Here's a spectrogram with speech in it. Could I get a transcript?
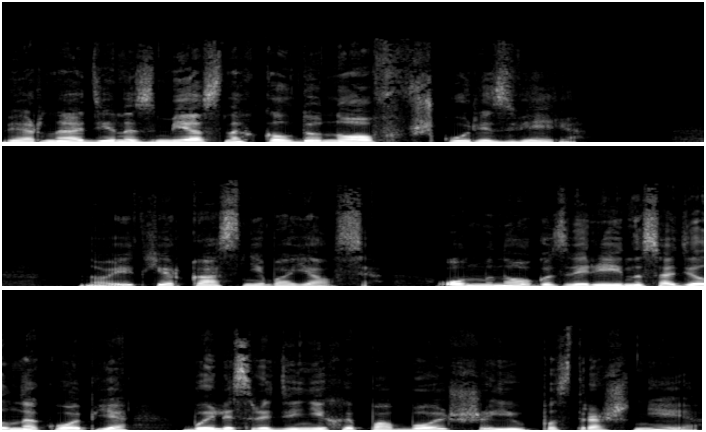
верно, один из местных колдунов в шкуре зверя. Но Итхиркас не боялся. Он много зверей насадил на копья, были среди них и побольше, и пострашнее.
